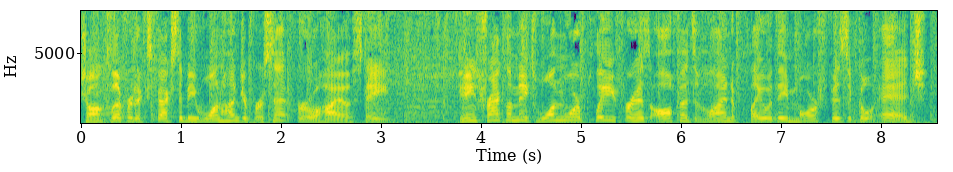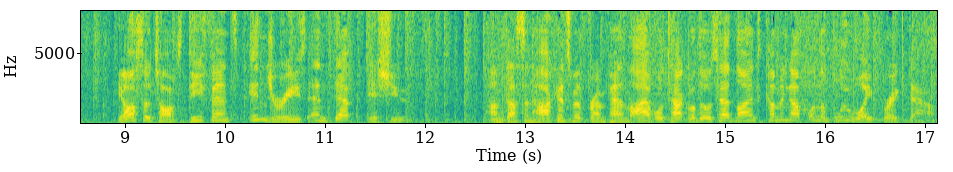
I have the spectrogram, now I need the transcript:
Sean Clifford expects to be 100% for Ohio State. James Franklin makes one more plea for his offensive line to play with a more physical edge he also talks defense, injuries, and depth issues. I'm Dustin Hockensmith from Penn Live. We'll tackle those headlines coming up on the Blue White Breakdown.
